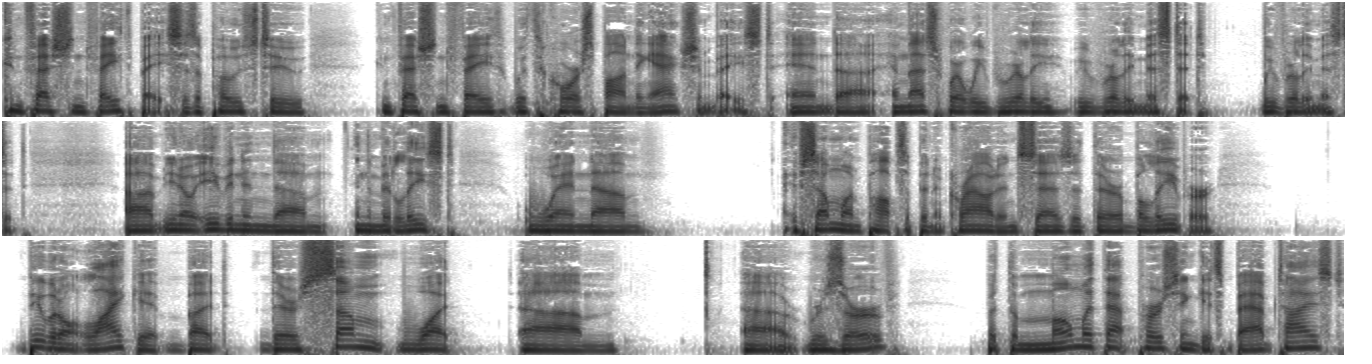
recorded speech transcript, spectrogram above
confession faith based, as opposed to confession faith with corresponding action based, and uh, and that's where we've really we've really missed it. We've really missed it. Uh, you know, even in um, in the Middle East, when um, if someone pops up in a crowd and says that they're a believer, people don't like it, but there's somewhat um, uh, reserve. But the moment that person gets baptized,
